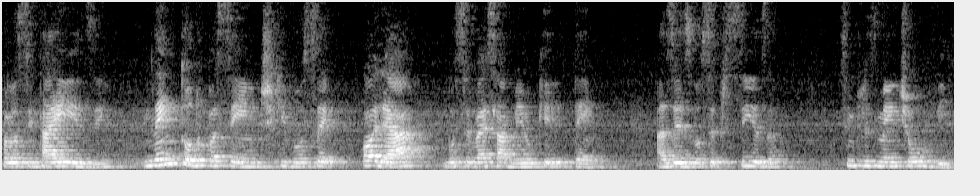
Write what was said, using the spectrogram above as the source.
falou assim: Thaís, nem todo paciente que você olhar, você vai saber o que ele tem. Às vezes você precisa simplesmente ouvir.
